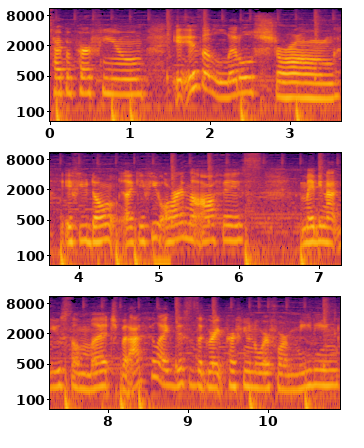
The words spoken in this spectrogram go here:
type of perfume. It is a little strong if you don't like if you are in the office maybe not use so much but i feel like this is a great perfume to wear for a meeting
